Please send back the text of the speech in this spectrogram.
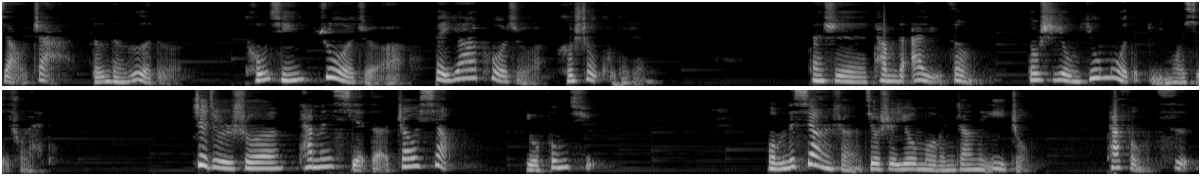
狡诈等等恶德，同情弱者、被压迫者和受苦的人。但是他们的爱与憎都是用幽默的笔墨写出来的。这就是说，他们写的招笑，有风趣。我们的相声就是幽默文章的一种，它讽刺，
